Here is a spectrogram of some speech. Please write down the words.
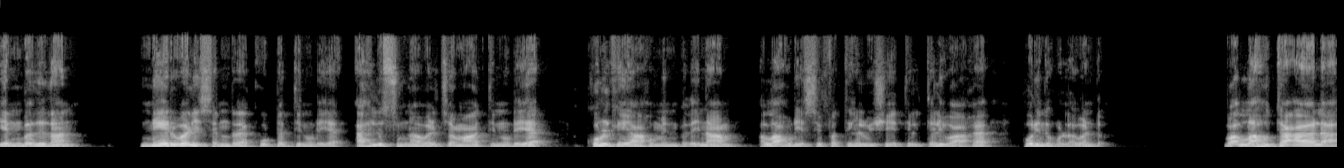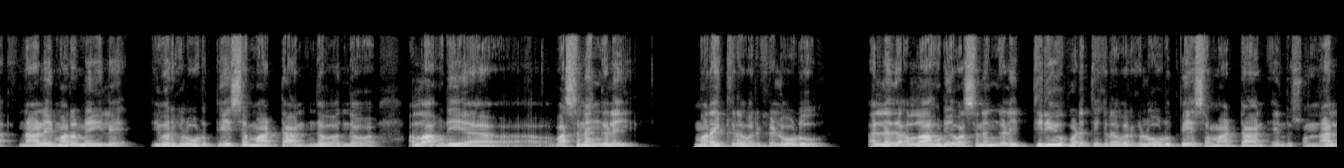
என்பதுதான் நேர்வழி சென்ற கூட்டத்தினுடைய அஹ்லு சுன்னாவல் ஜமாத்தினுடைய கொள்கையாகும் என்பதை நாம் அல்லாஹுடைய சிஃபத்துகள் விஷயத்தில் தெளிவாக புரிந்து கொள்ள வேண்டும். அல்லாஹு தாலா நாளை மறுமையிலே இவர்களோடு பேச மாட்டான். இந்த இந்த அல்லாஹுடைய வசனங்களை மறைக்கிறவர்களோடு அல்லது அல்லாஹுடைய வசனங்களை திரிவுபடுத்துகிறவர்களோடு பேச மாட்டான் என்று சொன்னால்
